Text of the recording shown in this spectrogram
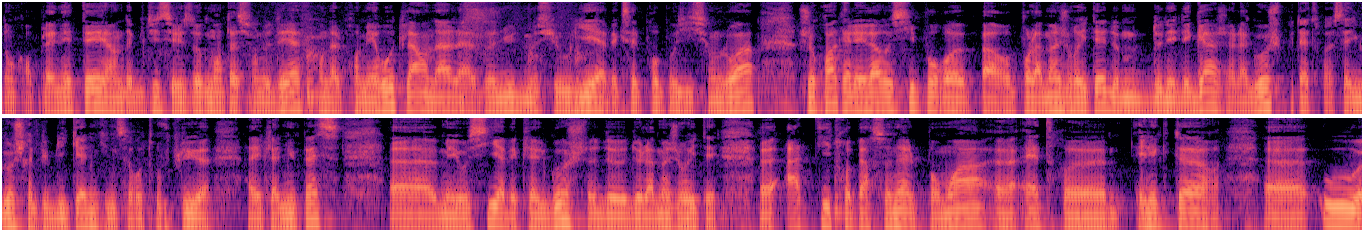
donc en plein été. hein. D'habitude c'est les augmentations d'EDF qu'on a le 1er août. Là on a la venue de Monsieur Houlier avec cette proposition de loi. Je crois qu'elle est là aussi pour pour la majorité de m- donner des gages à la gauche, peut-être cette gauche républicaine qui ne se retrouve plus euh, avec la Nupes, euh, mais aussi avec l'aile gauche de, la majorité. Euh, à titre personnel, pour moi, euh, être électeur ou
